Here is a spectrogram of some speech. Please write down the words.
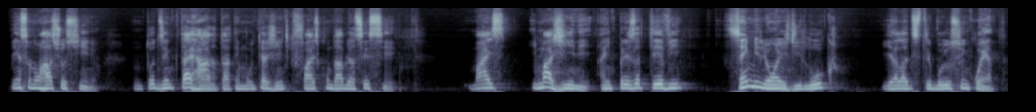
Pensa no raciocínio. Não estou dizendo que está errado, tá? Tem muita gente que faz com WACC. Mas imagine, a empresa teve 100 milhões de lucro e ela distribuiu 50.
